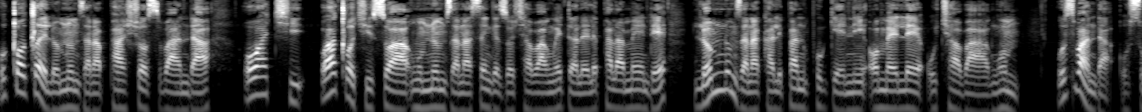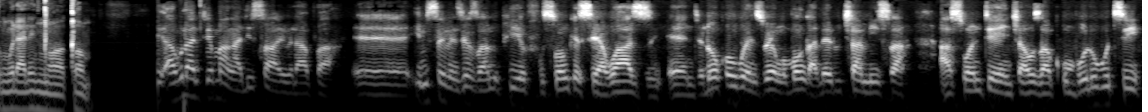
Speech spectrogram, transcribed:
uxoxe lo mnumzana pasho sibanda owaxotshiswa ngumnumzana sengezo chabangu edala lephalamende lo mnumzana khaliphan phugeni omele uchabangu usibanda usungula lingxoxo. Akulanto emangalisayo lapha eh imisebenzi yezanu PF sonke siyakwazi and lokho okwenziwe ngumongameli uChamisa asontentsha uzakhumbula ukuthi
